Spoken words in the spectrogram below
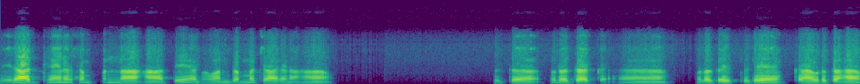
वेदाध्ययनसम्पन्नाः ते अभवन् ब्रह्मचारिणः व्रत व्रत इत्युक्ते कः व्रतः?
